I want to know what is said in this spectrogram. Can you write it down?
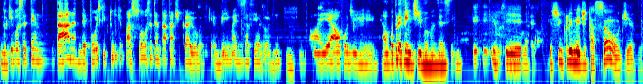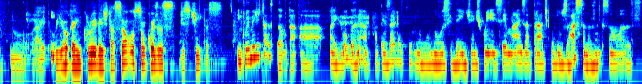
Do que você tentar, né? Depois que tudo que passou, você tentar praticar yoga, que é bem mais desafiador. Né? Então, aí é algo de. É algo preventivo, vamos dizer assim. E, e- e isso inclui meditação, Diego? No, a- o yoga inclui meditação ou são coisas distintas? Inclui meditação, tá? A, a yoga, né? Apesar daqui no, no Ocidente a gente conhecer mais a prática dos asanas, né? Que são as,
